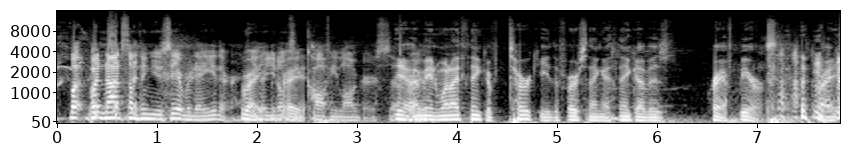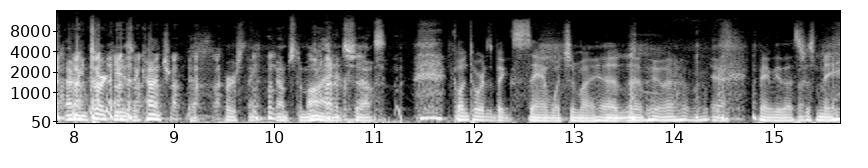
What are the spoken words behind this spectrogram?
but but not something you see every day either. You, Right, know, you don't see coffee lagers. So. Yeah, I mean, when I think of Turkey, the first thing I think of is craft beer, right? I mean, Turkey is a country. That's the first thing that comes to mind. So, Going towards a big sandwich in my head. yeah. Maybe that's just me.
